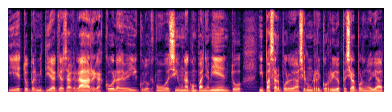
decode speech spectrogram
y esto permitía que haya largas colas de vehículos, que como decís, un acompañamiento y pasar por hacer un recorrido especial por donde había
